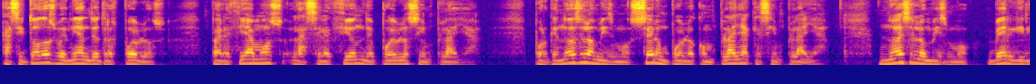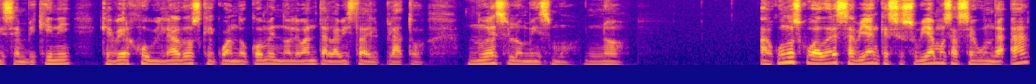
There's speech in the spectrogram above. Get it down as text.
Casi todos venían de otros pueblos, parecíamos la selección de pueblos sin playa, porque no es lo mismo ser un pueblo con playa que sin playa. No es lo mismo ver guiris en bikini que ver jubilados que cuando comen no levantan la vista del plato, no es lo mismo, no. Algunos jugadores sabían que si subíamos a Segunda A,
